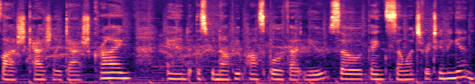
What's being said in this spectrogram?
slash casually dash crying, and this would not be possible without you, so thanks so much for tuning in.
